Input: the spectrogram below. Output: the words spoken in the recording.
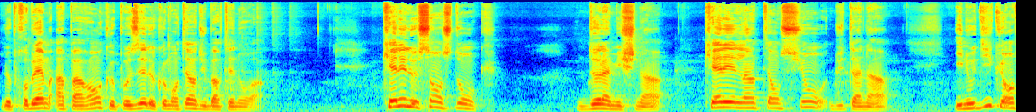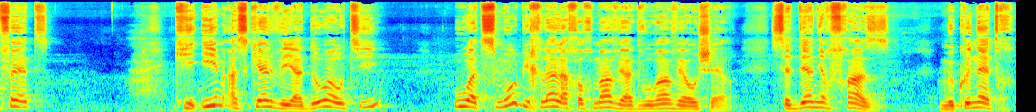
le problème apparent que posait le commentaire du Barthénora. Quel est le sens donc de la Mishnah? Quelle est l'intention du Tana? Il nous dit qu'en fait, im askel ou la. Cette dernière phrase, me connaître,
